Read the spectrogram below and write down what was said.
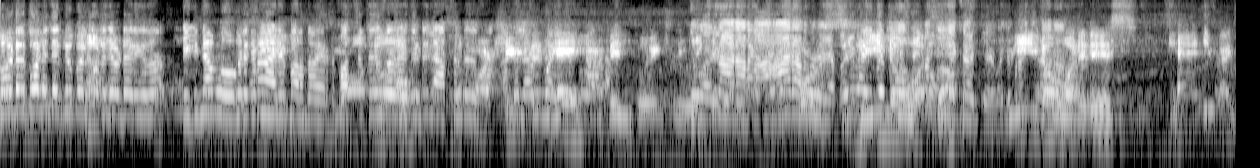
ഗോൾഡൻ കോളേജ് ന്യൂമാൻ കോളേജ് ഔട്ടായിരിക്കുന്നു എനിക്ക് ഞാൻ വ്ളോഗ് എടുക്കുന്ന കാര്യം പറഞ്ഞതായിരുന്നു ഫസ്റ്റ് ദിവസം കഴിഞ്ഞിട്ട് ലാസ്റ്റ് ദിവസം അതെല്ലാവരും been going through. We know what's up. We know what it is. Can you guys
